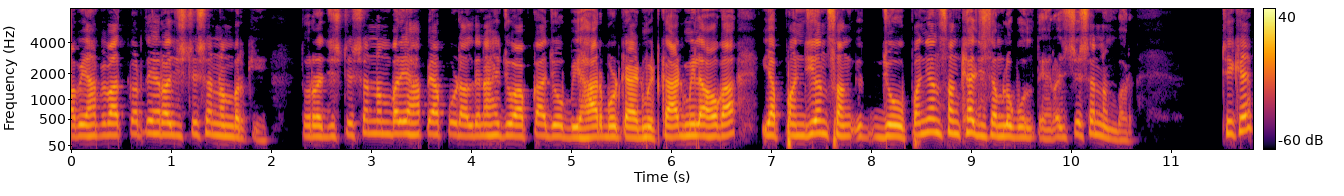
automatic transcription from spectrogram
अब यहाँ पे बात करते हैं रजिस्ट्रेशन नंबर की। तो रजिस्ट्रेशन नंबर यहाँ पे आपको डाल देना है जो आपका जो बिहार बोर्ड का एडमिट कार्ड मिला होगा या पंजीयन जो पंजीयन संख्या जिसे हम लोग बोलते हैं रजिस्ट्रेशन नंबर ठीक है?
